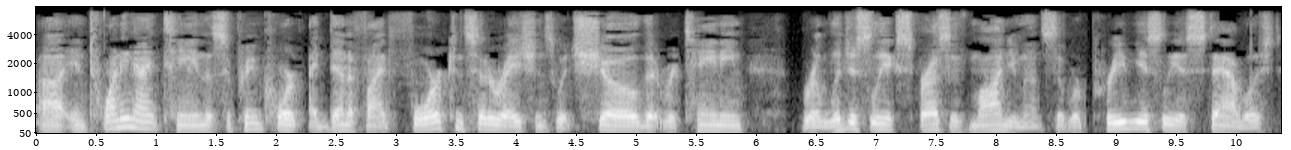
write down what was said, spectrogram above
Uh, in 2019, the Supreme Court identified four considerations which show that retaining religiously expressive monuments that were previously established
